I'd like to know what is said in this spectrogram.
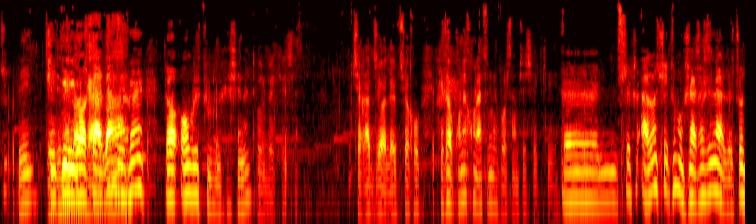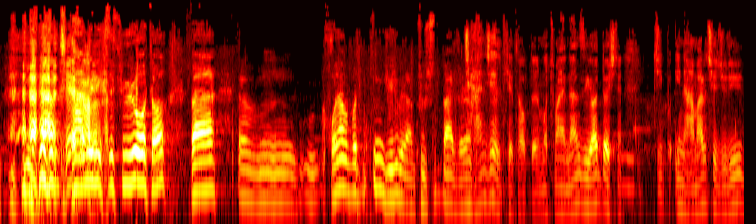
جدی, جدی نگاه, کردن. ممکنه تا عمری طول بکشه نه؟ طول بکشه. چقدر جالب چه خوب. کتابخونه خونتون می‌پرسم چه شکلیه؟ شکل الان شکل مشخصی نداره چون؟ همه ریخته توی اتاق و خودم با اینجوری برم توش بردارم چند جلد کتاب دارین مطمئنا زیاد داشتین این همه رو چجوری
